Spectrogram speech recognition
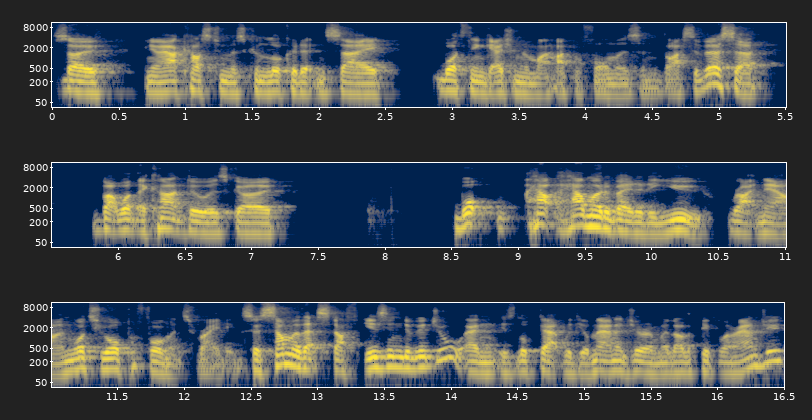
So you know our customers can look at it and say what's the engagement of my high performers and vice versa. But what they can't do is go, what how, how motivated are you right now and what's your performance rating? So some of that stuff is individual and is looked at with your manager and with other people around you.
